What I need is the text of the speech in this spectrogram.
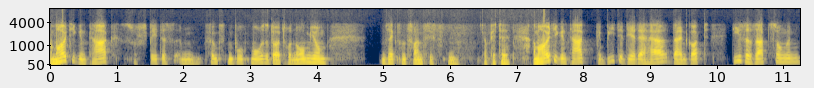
Am heutigen Tag, so steht es im fünften Buch Mose Deuteronomium, im 26. Kapitel, am heutigen Tag gebietet dir der Herr, dein Gott, diese Satzungen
